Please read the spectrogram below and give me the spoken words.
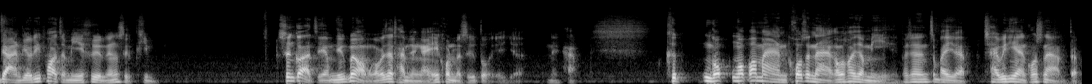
อย่างเดียวที่พอจะมีคือหนังสือพิมพ์ ซึ่งก็อาจจะยังนึกไม่ออกว่าจะทำยังไงให้คนมาซื้อตั๋วเยอะๆนะครับ คืองบงบประมาณโฆษณาก็ไม่ค่อยจะมี เพราะฉะนั้นจะไปแบบใช้วิธีการโฆษณาแบบ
